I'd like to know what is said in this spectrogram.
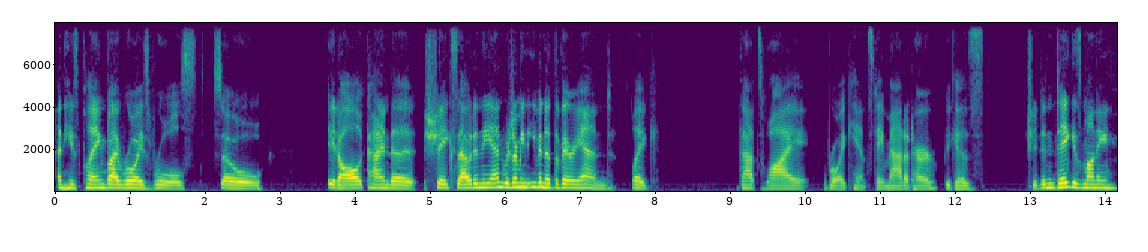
and he's playing by Roy's rules, so it all kind of shakes out in the end. Which I mean, even at the very end, like, that's why Roy can't stay mad at her because she didn't take his money.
